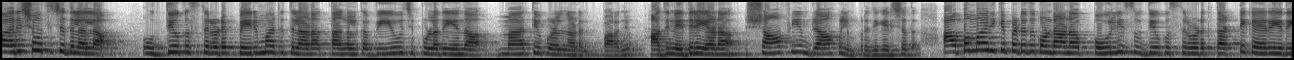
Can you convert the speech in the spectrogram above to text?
പരിശോധിച്ചതിലല്ല ഉദ്യോഗസ്ഥരുടെ പെരുമാറ്റത്തിലാണ് തങ്ങൾക്ക് വിയോജിപ്പുള്ളത് എന്ന് മാത്യു കുഴൽ നടൻ പറഞ്ഞു. അതിനെതിരെയാണ് ഷാഫിയും രാഹുലും പ്രതികരിച്ചത്. അപമാനിക്കപ്പെട്ടത് കൊണ്ടാണ് പോലീസ് ഉദ്യോഗസ്ഥരോട് തട്ടിക്കയറിയത്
